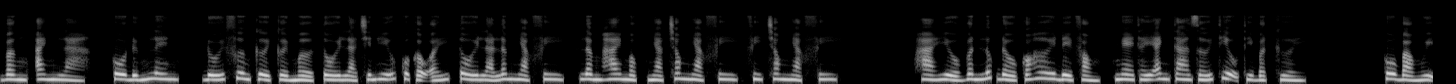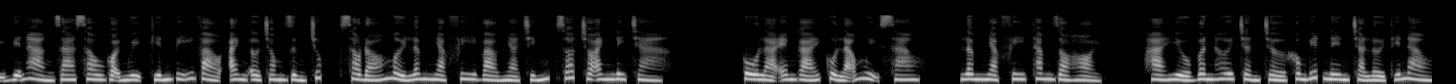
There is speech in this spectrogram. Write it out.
Vâng, anh là, cô đứng lên, đối phương cười cười mở tôi là chiến hữu của cậu ấy, tôi là Lâm Nhạc Phi, Lâm Hai Mộc nhạc trong nhạc Phi, Phi trong nhạc Phi. Hà Hiểu Vân lúc đầu có hơi đề phòng, nghe thấy anh ta giới thiệu thì bật cười. Cô bảo Ngụy Viễn Hàng ra sau gọi Ngụy Kiến Vĩ vào, anh ở trong rừng trúc, sau đó mời Lâm Nhạc Phi vào nhà chính, rót cho anh ly trà. Cô là em gái của lão Ngụy sao? Lâm Nhạc Phi thăm dò hỏi. Hà Hiểu Vân hơi chần chờ không biết nên trả lời thế nào,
